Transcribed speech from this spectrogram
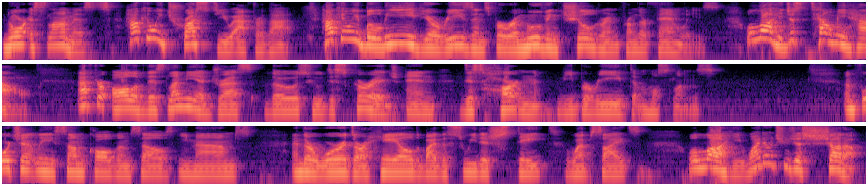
nor Islamists, how can we trust you after that? How can we believe your reasons for removing children from their families? Wallahi, just tell me how. After all of this, let me address those who discourage and dishearten the bereaved Muslims. Unfortunately, some call themselves imams, and their words are hailed by the Swedish state websites Wallahi, why don't you just shut up?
